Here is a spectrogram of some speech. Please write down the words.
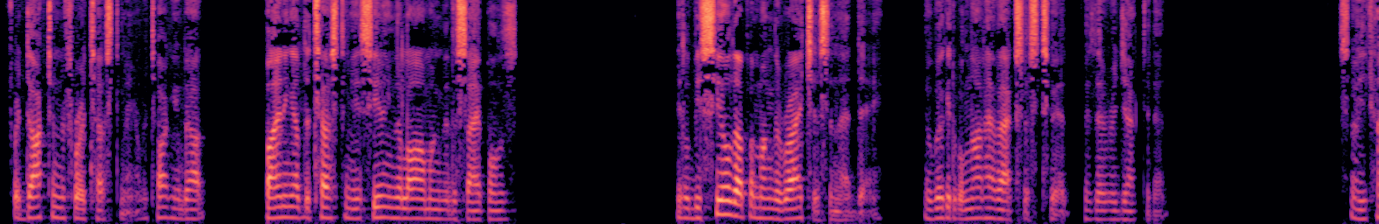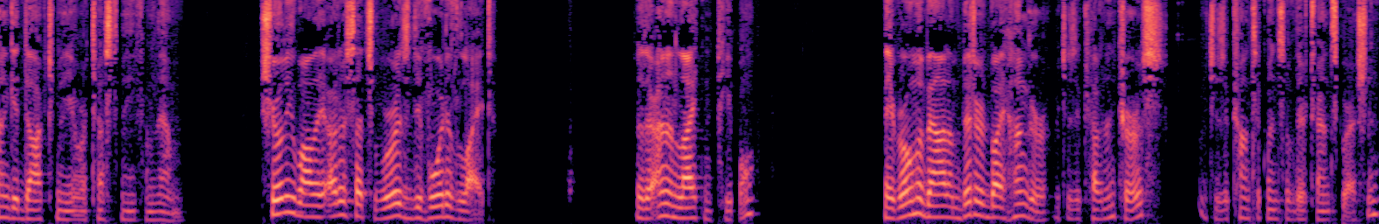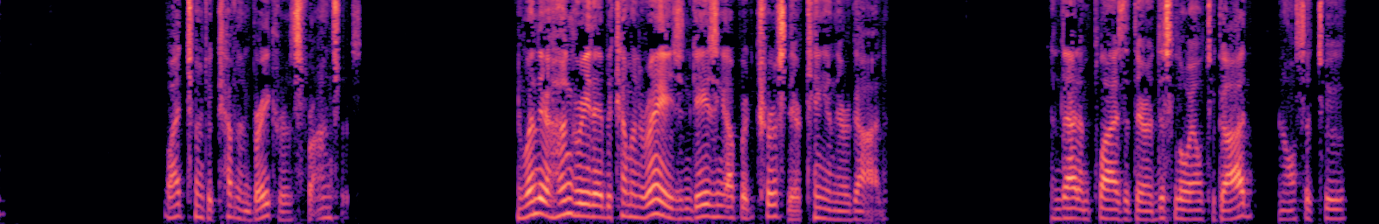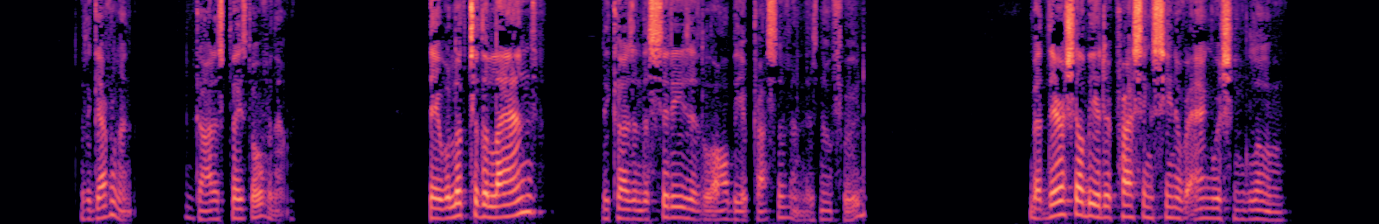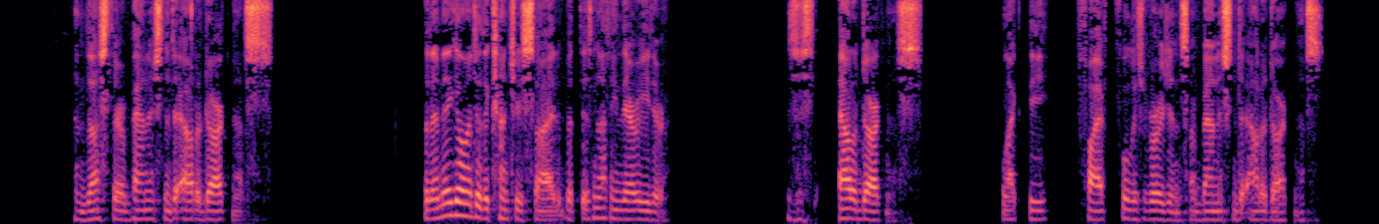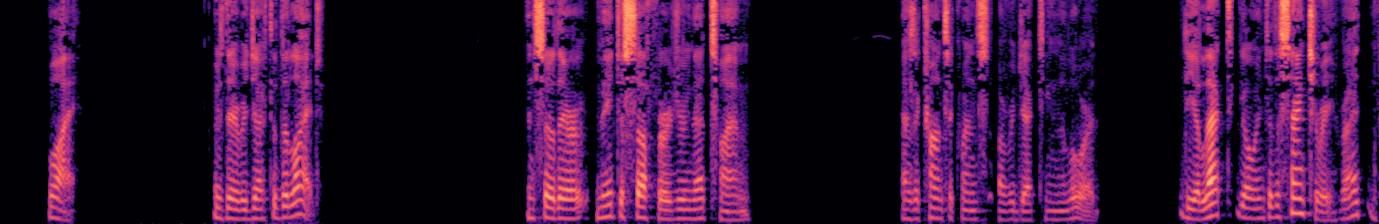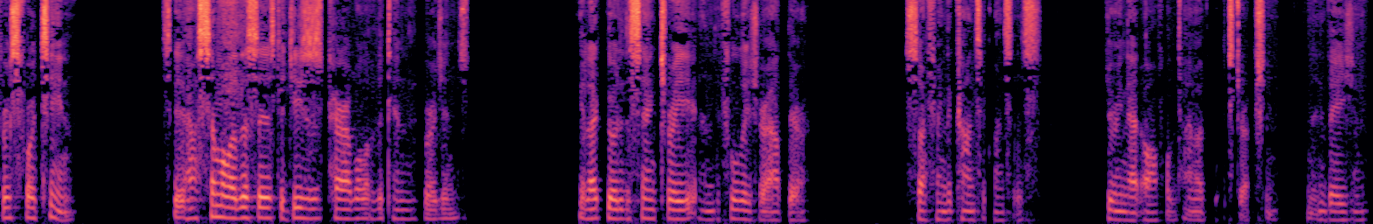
For a doctrine for a testimony. We're talking about binding up the testimony, sealing the law among the disciples. It'll be sealed up among the righteous in that day. The wicked will not have access to it because they rejected it. So you can't get doctrine or testimony from them. Surely while they utter such words devoid of light, so they're unenlightened people, they roam about embittered by hunger, which is a covenant curse, which is a consequence of their transgression. Why turn to covenant breakers for answers? And when they're hungry, they become enraged and gazing upward curse their king and their God. And that implies that they're disloyal to God and also to, to the government God has placed over them. They will look to the land because in the cities it'll all be oppressive and there's no food. But there shall be a depressing scene of anguish and gloom, and thus they're banished into outer darkness. So they may go into the countryside, but there's nothing there either. It's just outer darkness, like the five foolish virgins are banished into outer darkness. Why? Because they rejected the light. And so they're made to suffer during that time as a consequence of rejecting the Lord. The elect go into the sanctuary, right? Verse 14. See how similar this is to Jesus' parable of the ten virgins? The elect go to the sanctuary, and the foolish are out there suffering the consequences during that awful time of destruction and invasion.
